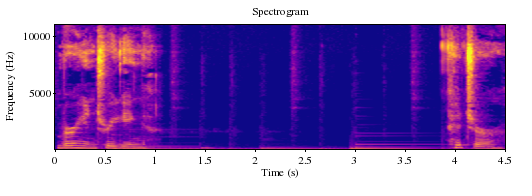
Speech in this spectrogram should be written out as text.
very intriguing picture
